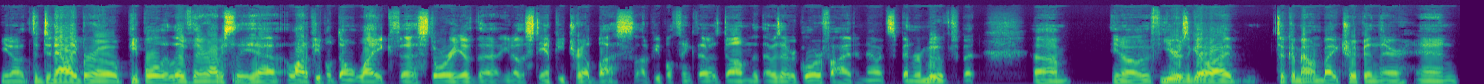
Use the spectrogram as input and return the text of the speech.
you know the Denali Borough people that live there. Obviously, uh, a lot of people don't like the story of the you know the Stampede Trail bus. A lot of people think that was dumb that that was ever glorified, and now it's been removed. But um, you know, years ago, I took a mountain bike trip in there and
